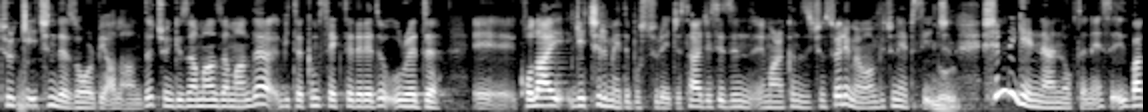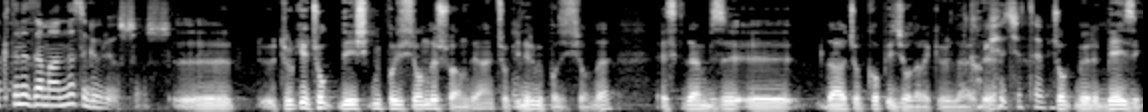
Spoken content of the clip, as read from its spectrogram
Türkiye için de zor bir alandı. Çünkü zaman zaman da bir takım sektelere de uğradı. E, kolay geçirmedi bu süreci. Sadece sizin e, markanız için söylemiyorum ama bütün hepsi için. Doğru. Şimdi gelinen nokta ne? Baktığınız zaman nasıl görüyorsunuz? Ee, Türkiye çok değişik bir pozisyonda şu anda yani çok ileri bir pozisyonda. Eskiden bizi e, daha çok kopyacı olarak görürlerdi. Kopyacı, tabii. Çok böyle basic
